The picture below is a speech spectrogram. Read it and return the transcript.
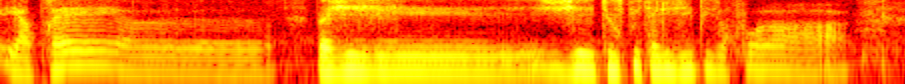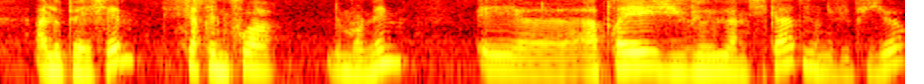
et après, bah, j'ai- été hospitalisé plusieurs fois à, à l'EPSM, certaines fois de moi-même. Et après, j'ai vu un psychiatre, j'en ai vu plusieurs.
